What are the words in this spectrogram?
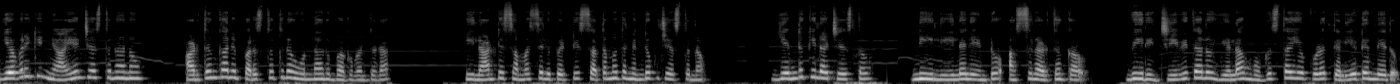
ఎవరికి న్యాయం చేస్తున్నానో అర్థం కాని పరిస్థితిలో ఉన్నాను భగవంతుడా. ఇలాంటి సమస్యలు పెట్టి సతమతం ఎందుకు చేస్తున్నావు? ఎందుకు ఇలా చేస్తావు? నీ లీలలేంటో అస్సలు అర్థం కావు. వీరి జీవితాలు ఎలా ముగుస్తాయో కూడా తెలియటం లేదు.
